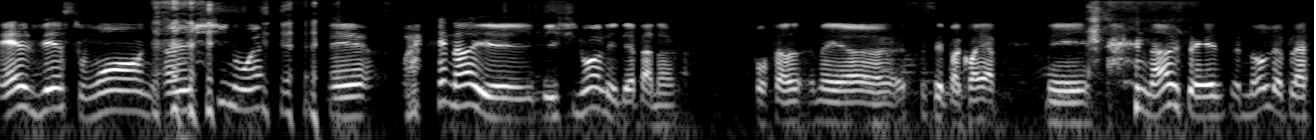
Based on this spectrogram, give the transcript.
Elvis Wong, un chinois. mais ouais, non, il des chinois, les dépanneurs. Pour faire, mais euh, ça c'est pas croyable. Mais non, c'est une drôle de place.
